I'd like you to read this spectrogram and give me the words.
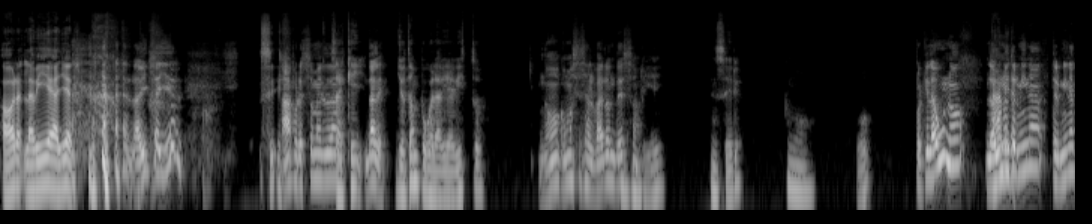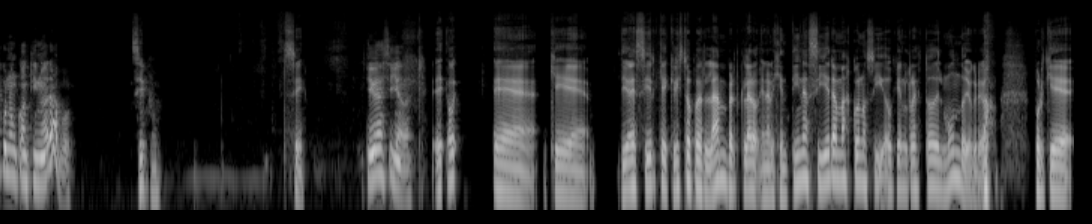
Ahora la vi ayer. la viste ayer. Sí. Ah, por eso me la. ¿Sabes qué? Dale. Yo tampoco la había visto. No, ¿cómo se salvaron de eso? ¿En serio? Como. oh, Porque la 1, la Ah, 1 mira. termina, termina con un continuará, po. Sí, pues. sí. ¿Qué ibas a decir, Jonathan? Eh, eh, que te iba a decir que Christopher Lambert, claro, en Argentina sí era más conocido que en el resto del mundo, yo creo. Porque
